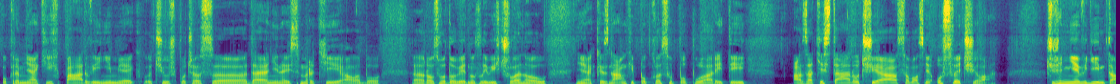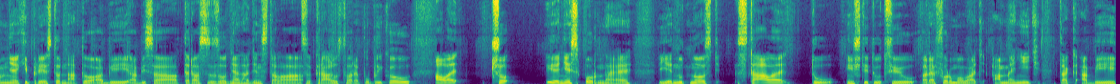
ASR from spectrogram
okrem nejakých pár výnimiek, či už počas e, Dajaninej smrti alebo e, rozvodov jednotlivých členov nejaké známky poklesu popularity a za tie stáročia sa vlastne osvedčila. Čiže nevidím tam nejaký priestor na to, aby, aby sa teraz zo dňa na deň stala z kráľovstva republikou, ale čo je nesporné, je nutnosť stále tú inštitúciu reformovať a meniť tak, aby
